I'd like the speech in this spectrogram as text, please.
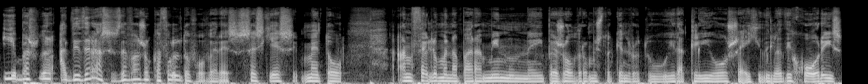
ή εν αντιδράσεις, δεν βάζω καθόλου το φοβερές σε σχέση με το αν θέλουμε να παραμείνουν οι πεζόδρομοι στο κέντρο του Ηρακλείου όσα έχει, δηλαδή χωρίς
